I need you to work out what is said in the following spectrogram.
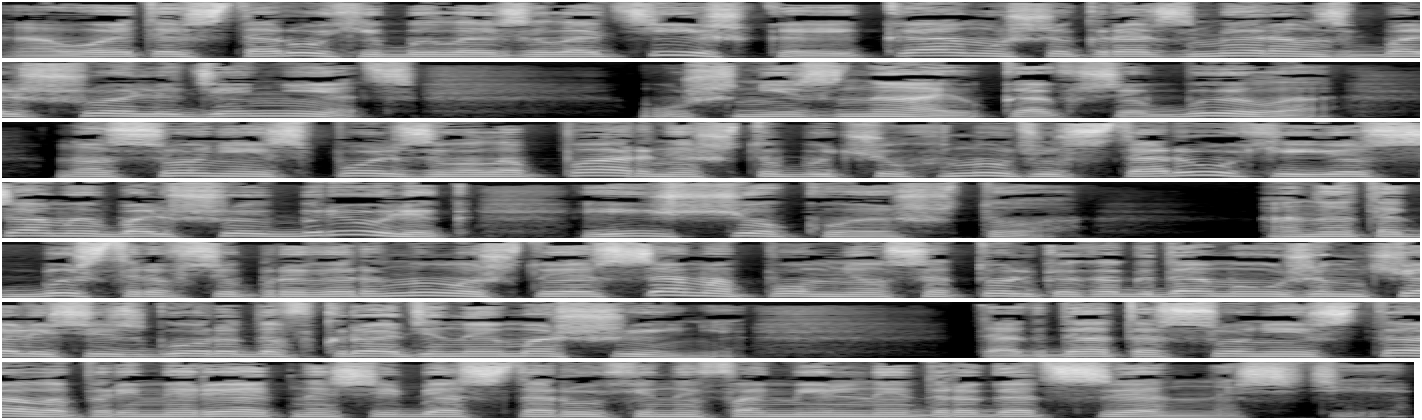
а у этой старухи было и золотишко, и камушек размером с большой леденец. Уж не знаю, как все было, но Соня использовала парня, чтобы чухнуть у старухи ее самый большой брюлик и еще кое-что. Она так быстро все провернула, что я сам опомнился только когда мы уже мчались из города в краденой машине. Тогда-то Соня и стала примерять на себя старухины фамильные драгоценности.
